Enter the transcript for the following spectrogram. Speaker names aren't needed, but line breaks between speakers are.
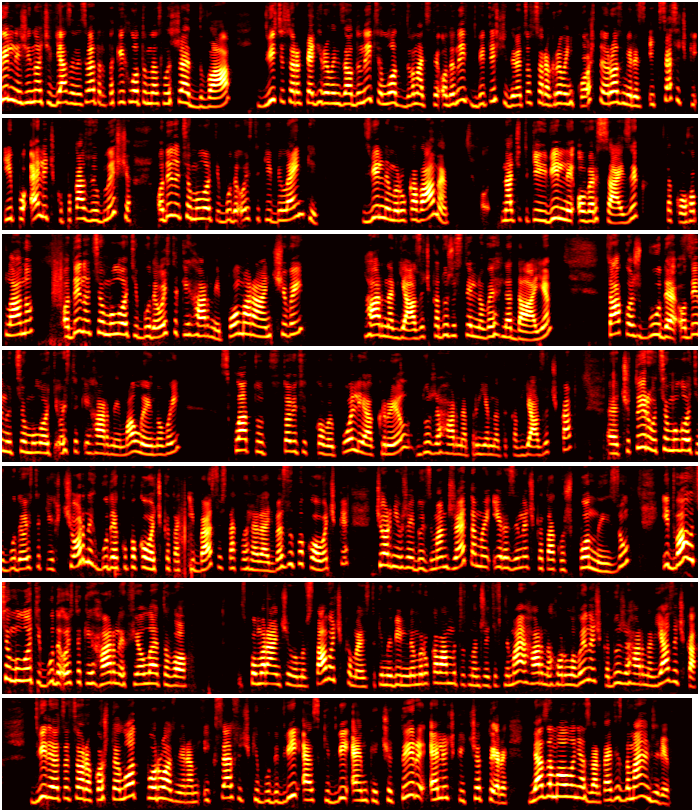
Стильний жіночий в'язаний светр. Таких лотів у нас лише два. 245 гривень за одиницю, лот з 12 одиниць, 2940 гривень коштує. Розміри з XS і по елічку показую ближче. Один у цьому лоті буде ось такий біленький з вільними рукавами, наче такий вільний оверсайзик такого плану. Один у цьому лоті буде ось такий гарний помаранчевий, гарна в'язочка, дуже стильно виглядає. Також буде один у цьому лоті ось такий гарний малиновий. Склад тут 100% поліакрил, дуже гарна, приємна така в'язочка. Е, Чотири у цьому лоті буде ось таких чорних, буде як упаковочка, так і без. Ось так виглядають без упаковочки. Чорні вже йдуть з манжетами і резиночка також понизу. І два у цьому лоті буде ось таких гарних фіолетово з помаранчевими вставочками, з такими вільними рукавами. Тут манжетів немає. Гарна горловиночка, дуже гарна в'язочка. 2940 коштує лот по розмірам. XS буде 2 S, 2 емки, 4, L 4. Для замовлення звертайтесь до менеджерів.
